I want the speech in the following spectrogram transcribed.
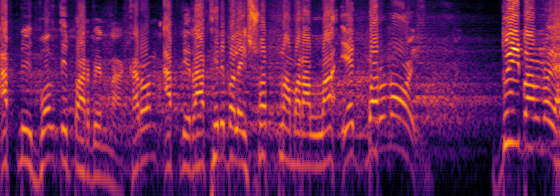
আপনি বলতে পারবেন না। কারণ আপনি রাতের বেলায় স্বপ্ন আমার আল্লাহ একবার নয়, দুইবার নয়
